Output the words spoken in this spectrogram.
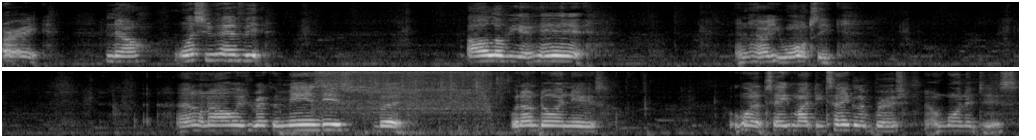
Alright. Now, once you have it all over your head and how you want it, I don't always recommend this, but what I'm doing is I'm going to take my detangler brush. I'm going to just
